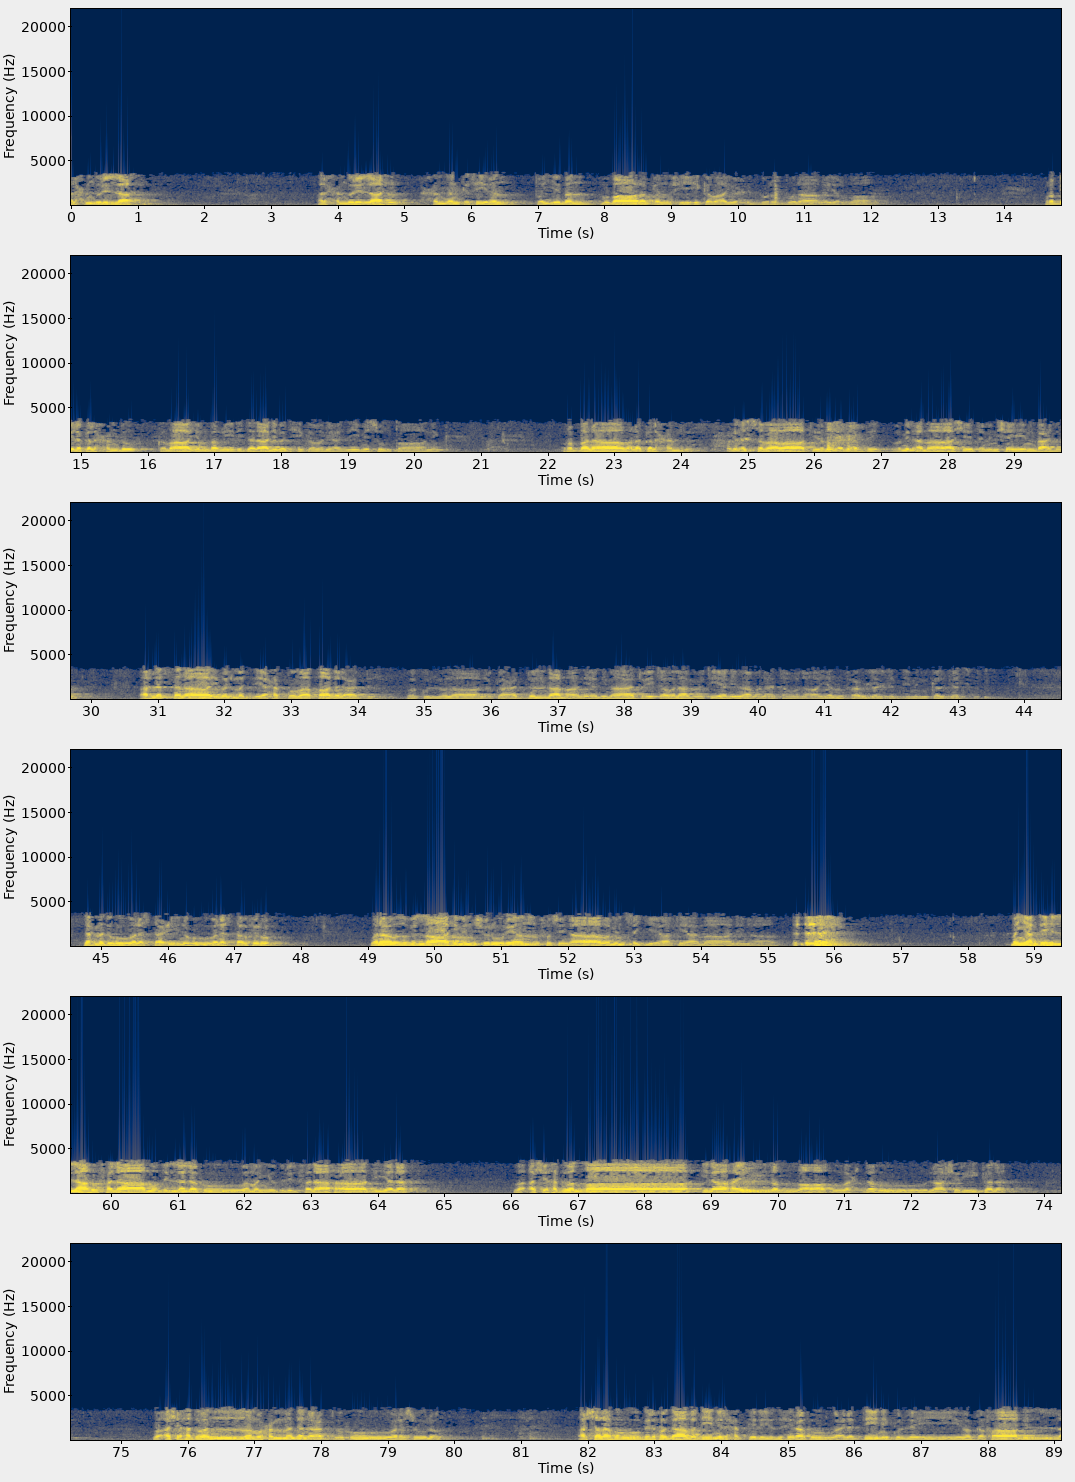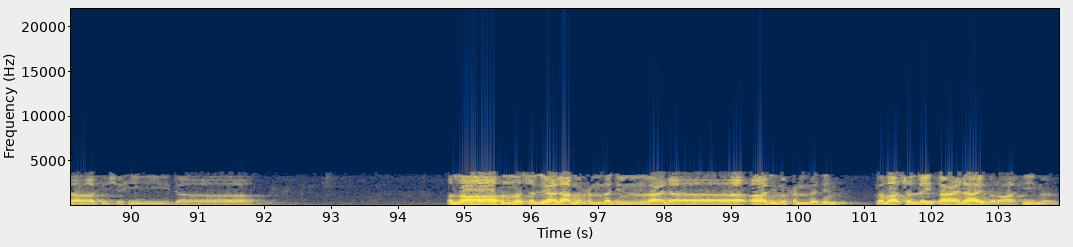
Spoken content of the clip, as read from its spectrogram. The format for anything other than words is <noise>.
الحمد لله الحمد لله حمدا كثيرا طيبا مباركا فيه كما يحب ربنا ويرضى. رب لك الحمد كما ينبغي لجلال وجهك ولعظيم سلطانك. ربنا ولك الحمد من السماوات ومن الأرض ومن ما شئت من شيء بعد. أهل الثناء والمجد يحق ما قال العبد. وكلنا لك عبد لا مانع لما أتيت ولا معتي لما منعت ولا ينفع الجد منك الجد. نحمده ونستعينه ونستغفره ونعوذ بالله من شرور أنفسنا ومن سيئات أعمالنا. <clears throat> من يهده الله فلا مضل له ومن يضلل فلا هادي له. وأشهد أن لا إله إلا الله وحده لا شريك له. وأشهد أن محمدا عبده ورسوله. أرسله بالهدى ودين الحق ليظهره على الدين كله وكفى بالله شهيدا. اللهم صل على محمد وعلى آل محمد كما صليت على إبراهيم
